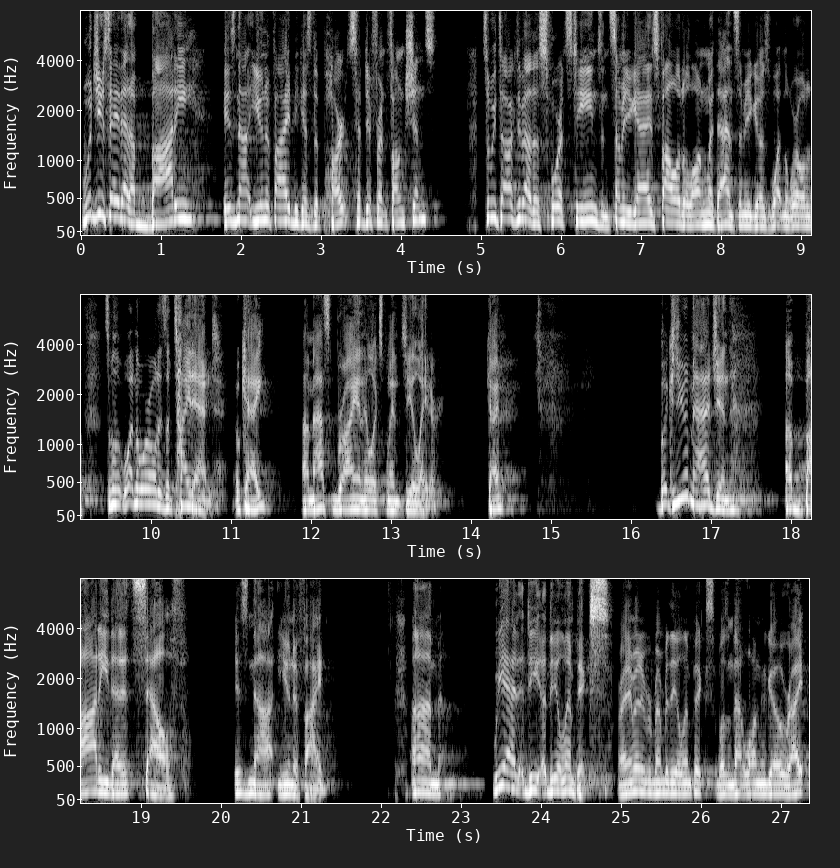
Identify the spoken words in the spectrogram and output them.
Would you say that a body is not unified because the parts have different functions? So we talked about the sports teams, and some of you guys followed along with that, and some of you goes, "What in the world? Some what in the world is a tight end?" Okay, um, ask Brian; he'll explain it to you later. Okay, but could you imagine a body that itself is not unified? Um, we had the the Olympics, right? Anybody remember the Olympics? It wasn't that long ago, right?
